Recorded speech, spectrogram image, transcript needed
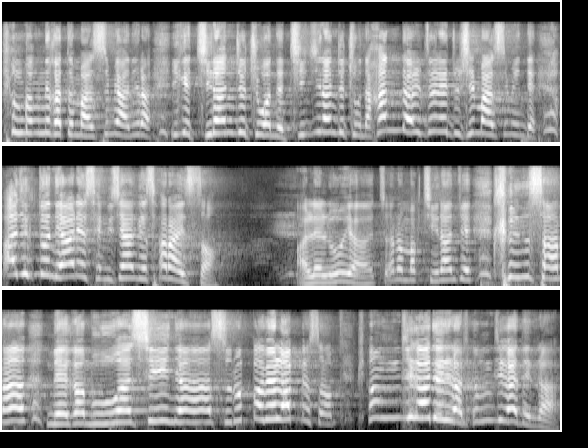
형광등 같은 말씀이 아니라 이게 지난주 주었는데 지지난주 주었는데 한달 전에 주신 말씀인데 아직도 내 안에 생생하게 살아있어. 할렐루야. 저는 막 지난주에 근사나 내가 무엇이냐 수르바벨 앞에서 평지가 되리라 평지가 되리라.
